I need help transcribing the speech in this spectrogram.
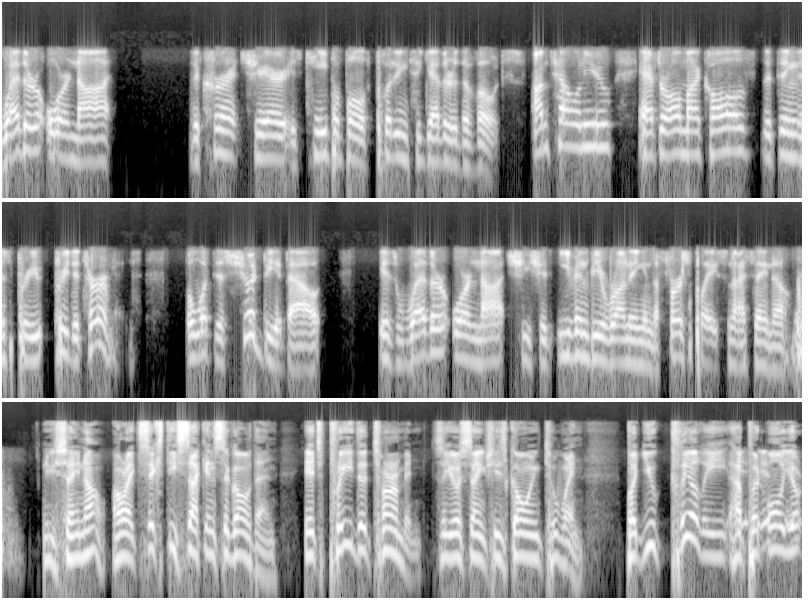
whether or not the current chair is capable of putting together the votes. I'm telling you, after all my calls, the thing is pre- predetermined. But what this should be about is whether or not she should even be running in the first place, and I say no. You say no. All right, 60 seconds to go then. It's predetermined. So you're saying she's going to win. But you clearly have put if, all your.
